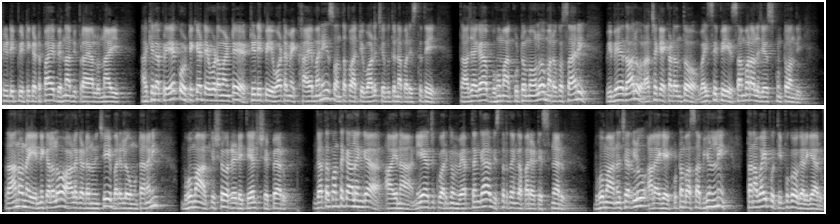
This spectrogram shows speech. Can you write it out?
టీడీపీ టికెట్పై భిన్నాభిప్రాయాలున్నాయి. అఖిల ప్రియకు టికెట్ ఇవ్వడం అంటే టీడీపీ ఓటమి ఖాయమని సొంత పార్టీ వాళ్ళు చెబుతున్న పరిస్థితి. తాజాగా భూమా కుటుంబంలో మరొకసారి విభేదాలు రచ్చకెక్కడంతో వైసీపీ సంబరాలు చేసుకుంటోంది. రానున్న ఎన్నికలలో ఆళ్ళగడ్డ నుంచి బరిలో ఉంటానని భూమా కిషోర్ రెడ్డి తేల్చి చెప్పారు. గత కొంతకాలంగా ఆయన నియోజకవర్గం వ్యాప్తంగా విస్తృతంగా పర్యటిస్తున్నారు. భూమా అనుచరులు అలాగే కుటుంబ సభ్యుల్ని తన వైపు తిప్పుకోగలిగారు.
